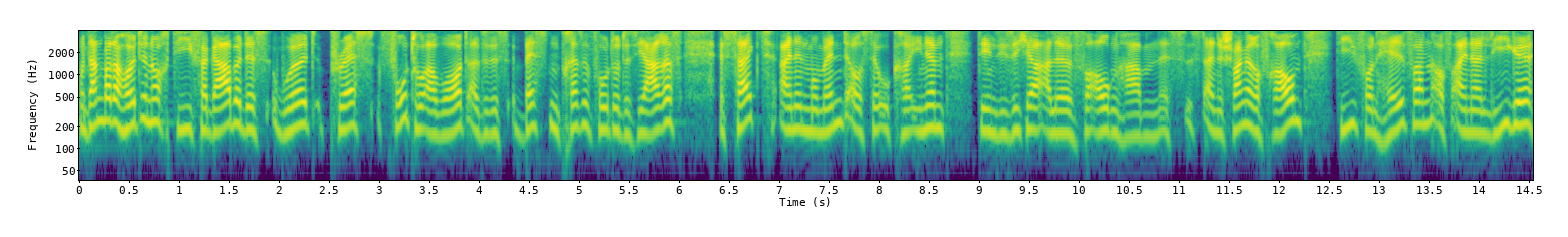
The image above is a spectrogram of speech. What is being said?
Und dann war da heute noch die Vergabe des World Press Photo Award, also des besten Pressefoto des Jahres. Es zeigt einen Moment aus der Ukraine, den Sie sicher alle vor Augen haben. Es ist eine schwangere Frau, die von Helfern auf einer Liege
